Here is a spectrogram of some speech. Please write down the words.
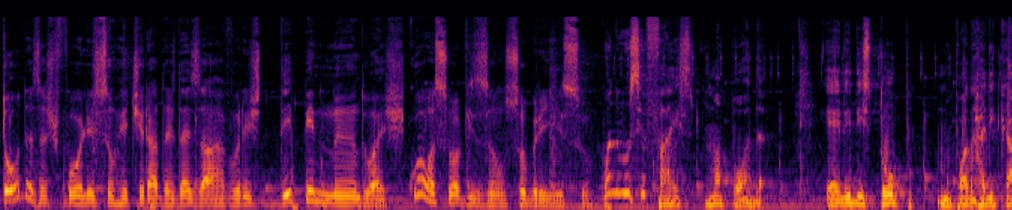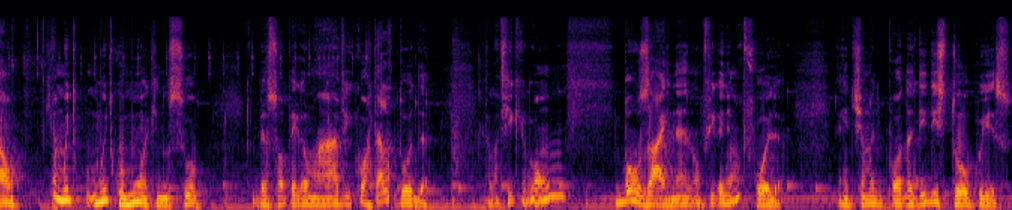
todas as folhas são retiradas das árvores, depenando-as. Qual a sua visão sobre isso? Quando você faz uma poda é, de estopo, uma poda radical, que é muito, muito comum aqui no sul, o pessoal pegar uma ave e cortar ela toda. Ela fica igual um bonsai, né? Não fica nenhuma folha. A gente chama de poda de estopo isso.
